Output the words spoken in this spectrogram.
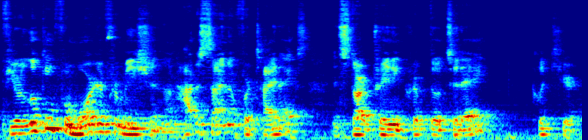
If you're looking for more information on how to sign up for Tidex and start trading crypto today, click here.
